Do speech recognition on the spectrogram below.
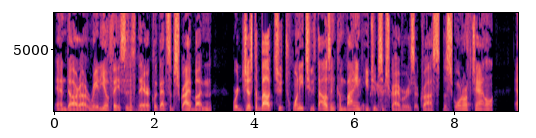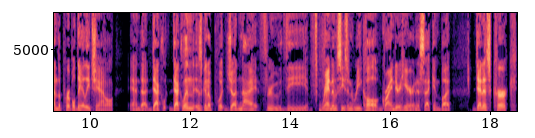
and our uh, radio faces there. Click that subscribe button. We're just about to 22,000 combined YouTube subscribers across the SKOR North channel and the Purple Daily channel. And uh, Dec- Declan is going to put Judd and I through the random season recall grinder here in a second. But Dennis Kirk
